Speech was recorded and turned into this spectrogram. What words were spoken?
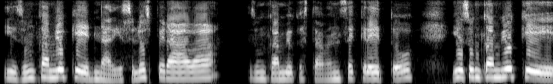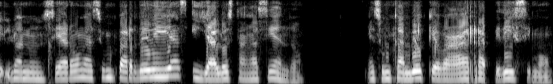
Y es un cambio que nadie se lo esperaba, es un cambio que estaba en secreto y es un cambio que lo anunciaron hace un par de días y ya lo están haciendo. Es un cambio que va rapidísimo.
